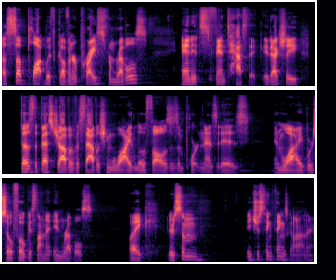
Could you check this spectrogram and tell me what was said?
a subplot with Governor Price from Rebels, and it's fantastic. It actually does the best job of establishing why Lothal is as important as it is, and why we're so focused on it in Rebels. Like, there's some interesting things going on there.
